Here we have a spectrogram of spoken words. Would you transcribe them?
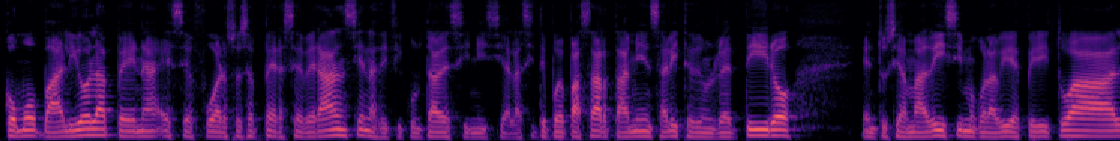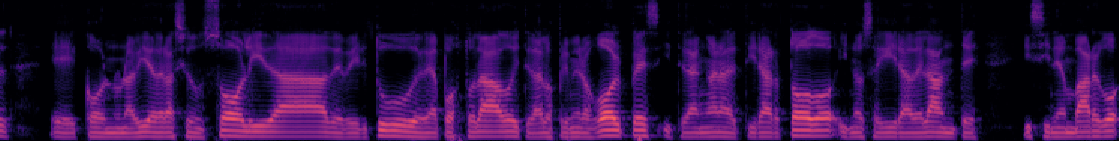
cómo valió la pena ese esfuerzo, esa perseverancia en las dificultades iniciales. Así te puede pasar también, saliste de un retiro entusiasmadísimo con la vida espiritual, eh, con una vida de oración sólida, de virtud, de apostolado, y te dan los primeros golpes y te dan ganas de tirar todo y no seguir adelante. Y sin embargo,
